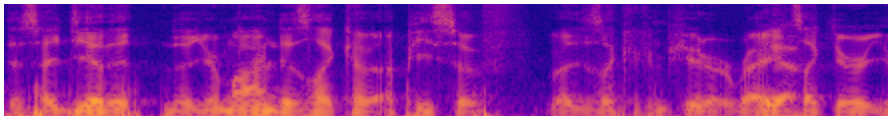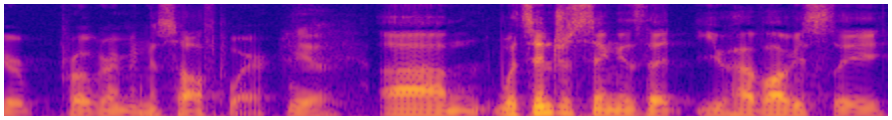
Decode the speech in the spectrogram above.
this idea that, that your mind is like a, a piece of is like a computer, right? Yeah. It's like you're you're programming a software. Yeah. Um, what's interesting is that you have obviously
